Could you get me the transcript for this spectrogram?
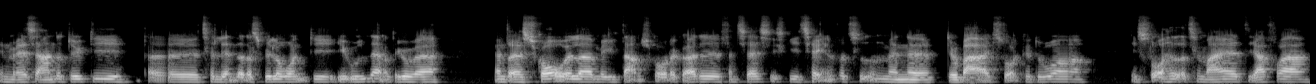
en masse andre dygtige der, øh, talenter, der spiller rundt i, i udlandet. Det kunne være Andreas Skov eller Mikkel Damsgaard, der gør det fantastisk i Italien for tiden, men øh, det er jo bare et stort gave og en stor hæder til mig, at jeg fra,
